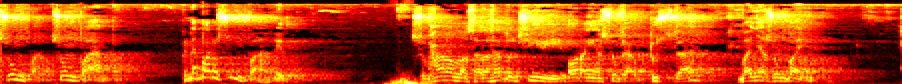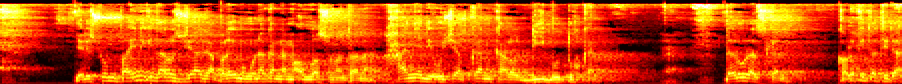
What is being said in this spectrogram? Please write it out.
sumpah, sumpah apa? Kenapa harus sumpah? Itu. Subhanallah salah satu ciri orang yang suka dusta banyak sumpahnya. Jadi sumpah ini kita harus jaga apalagi menggunakan nama Allah SWT. Hanya diucapkan kalau dibutuhkan. Darurat sekali. Kalau kita tidak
